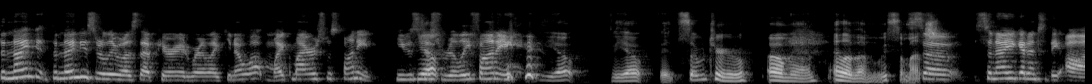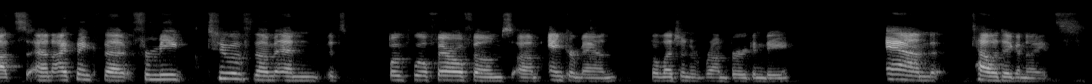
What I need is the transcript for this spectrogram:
the 90s really was that period where like you know what? Mike myers was funny. He was just really funny. Yep. Yep. It's so true. Oh man. I love that movie so much. So so now you get into the aughts and i think that for me two of them and it's both will ferrell films um, anchorman the legend of ron burgundy and talladega nights.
